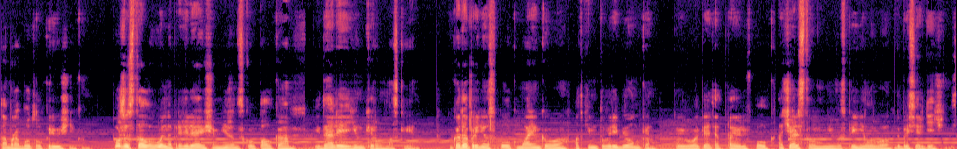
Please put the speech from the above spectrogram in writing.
там работал крючником. Позже стал вольно-определяющим Нижинского полка и далее юнкером в Москве. Но когда принес в полк маленького подкинутого ребенка, то его опять отправили в полк. Начальство не восприняло его добросердечность.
